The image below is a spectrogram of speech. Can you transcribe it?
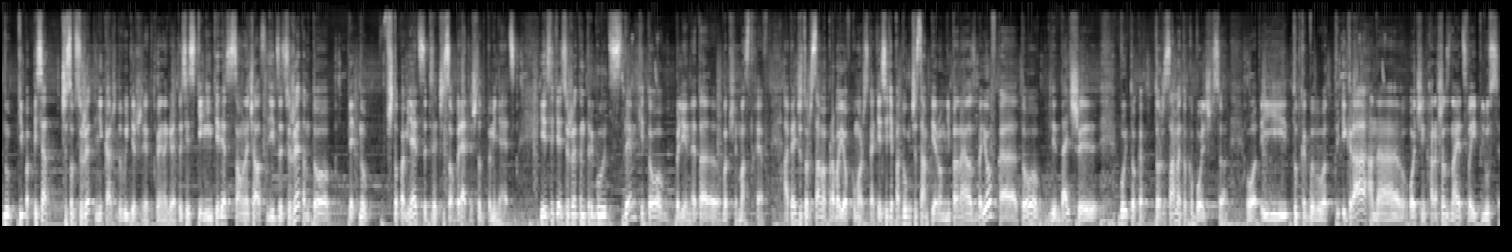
ну, типа, 50 часов сюжета не каждый выдержит, откровенно говоря. То есть, если тебе не интересно с самого начала следить за сюжетом, то, блядь, ну, что поменяется за 50 часов? Вряд ли что-то поменяется. Если тебя сюжет интригует с демки, то, блин, это вообще must have. Опять же, то же самое про боевку можно сказать. Если тебе по двум часам первым не понравилась боевка, то, блин, дальше будет только то же самое, только больше все. Вот. И тут как бы вот игра, она очень хорошо знает свои плюсы.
